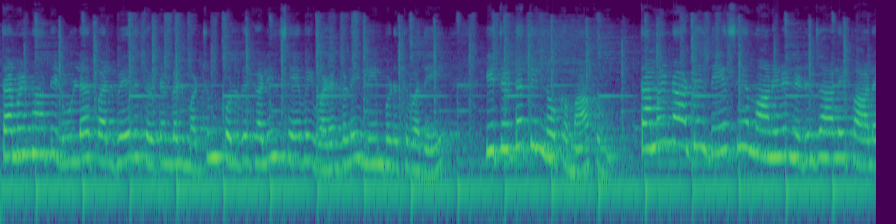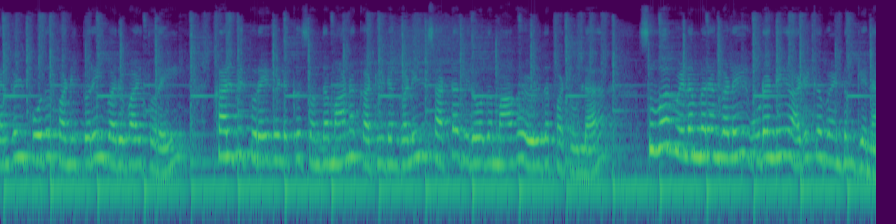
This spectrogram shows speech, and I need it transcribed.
தமிழ்நாட்டில் உள்ள பல்வேறு திட்டங்கள் மற்றும் கொள்கைகளின் சேவை வழங்கலை மேம்படுத்துவதே இத்திட்டத்தின் நோக்கமாகும். தமிழ்நாட்டில் தேசிய மாநில நெடுஞ்சாலை பாலங்கள் பொதுப்பணித்துறை வருவாய்த்துறை கல்வித்துறைகளுக்கு சொந்தமான கட்டிடங்களில் சட்டவிரோதமாக எழுதப்பட்டுள்ள சுவர் விளம்பரங்களை உடனே அழிக்க வேண்டும் என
